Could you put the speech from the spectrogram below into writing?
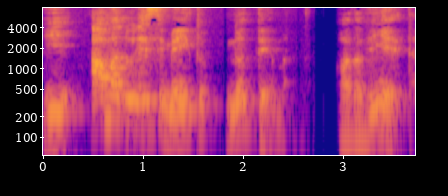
e amadurecimento no tema. Roda a vinheta.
